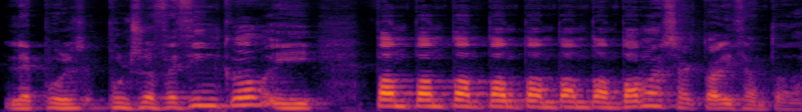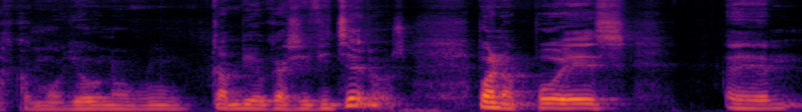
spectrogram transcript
le pulso, F5 y pam, pam, pam, pam, pam, pam, pam, pam, se actualizan todas, como yo no cambio casi ficheros. Bueno, pues... Eh,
